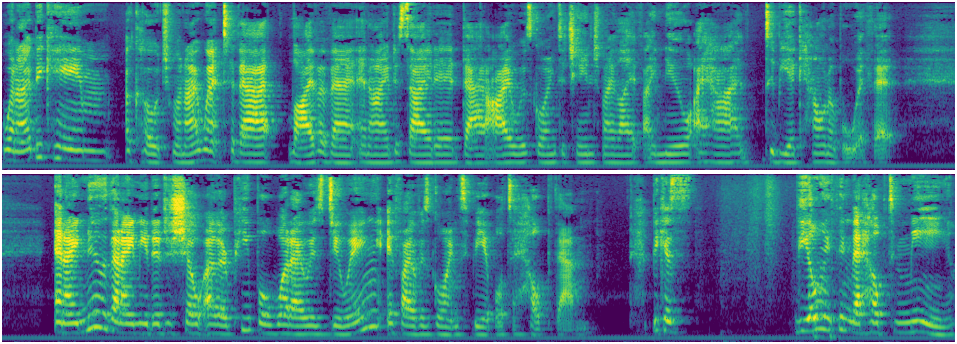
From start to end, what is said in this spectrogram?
When I became a coach, when I went to that live event and I decided that I was going to change my life, I knew I had to be accountable with it. And I knew that I needed to show other people what I was doing if I was going to be able to help them. Because the only thing that helped me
